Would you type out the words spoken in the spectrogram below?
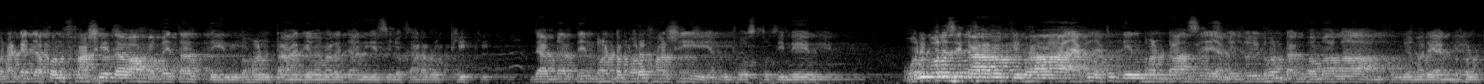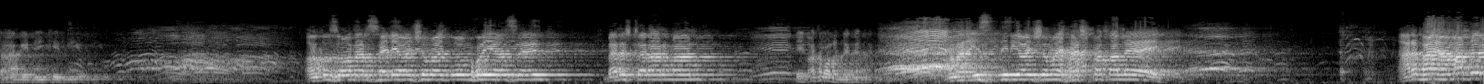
ওনাকে যখন ফাঁসি দেওয়া হবে, তার তিন ঘণ্টা আগে ওনারা জানিয়েছিল কারারক্ষী যে আপনার তিন ঘণ্টা পরে ফাঁসি, আপনি প্রস্তুতি নেন। উনি বলেছে কারারক্ষী ভাই? এখন তো তিন ঘণ্টা আছে, আমি দুই ঘণ্টা ঘুমালাম, তুমি আমার এক ঘণ্টা আগে ডেকে দিও। অথচ ওনার ছেলে ওই সময় গুম হয়ে আছে, ব্যারিস্টার আরমান। এই কথা বলেন না কেন? ওনার স্ত্রী ওই সময় হাসপাতালে আরে ভাই, আমাদের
